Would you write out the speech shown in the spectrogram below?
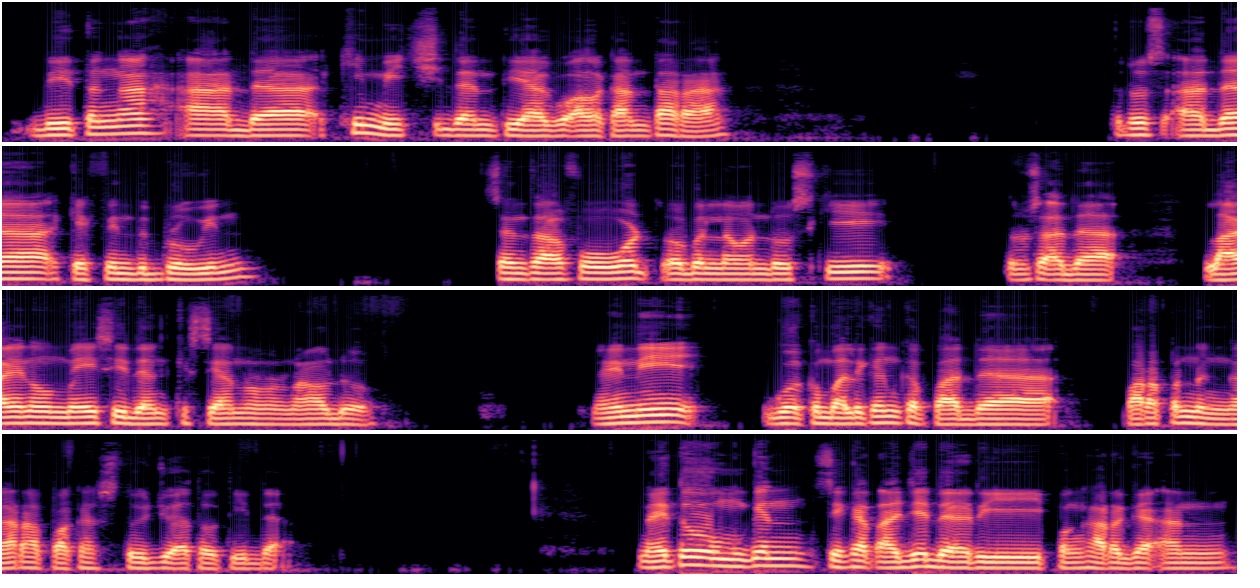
di tengah ada Kimmich dan Thiago Alcantara, Terus ada Kevin De Bruyne, central forward Robin Lewandowski, terus ada Lionel Messi dan Cristiano Ronaldo. Nah ini gue kembalikan kepada para pendengar apakah setuju atau tidak. Nah itu mungkin singkat aja dari penghargaan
